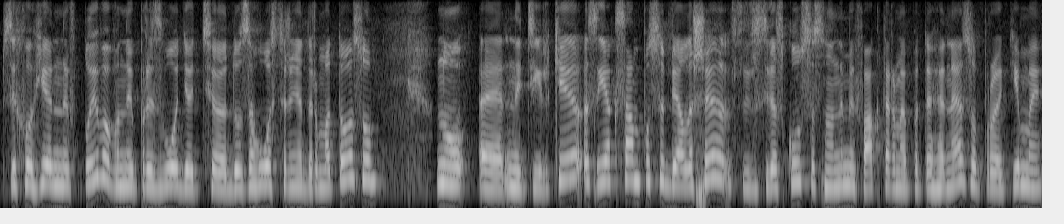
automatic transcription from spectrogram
психогенні впливи вони призводять е, до загострення дерматозу. Ну е, не тільки як сам по собі, а лише в зв'язку з основними факторами патогенезу, про які ми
